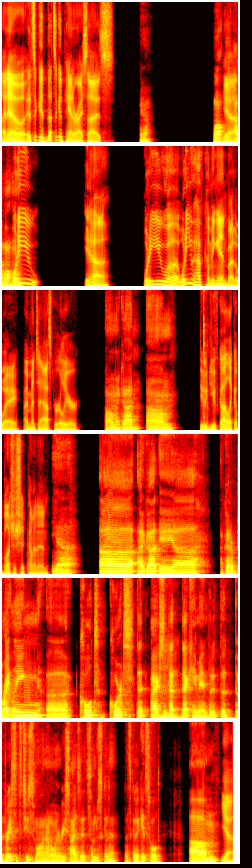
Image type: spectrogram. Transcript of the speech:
I know it's a good that's a good Panerai size. yeah. Well, Yeah. I want What one. do you? Yeah. What do you? Uh, what do you have coming in? By the way, I meant to ask earlier, Oh my god. Um. dude. You've got like a bunch of shit coming in. Yeah. Uh, I got a uh, I've got a Breitling uh Colt quartz that I actually Mm. that that came in, but it, the the bracelet's too small and I don't want to resize it, so I'm just gonna that's gonna get sold. Um, Yeah.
